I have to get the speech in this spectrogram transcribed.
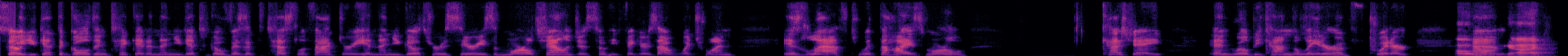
So you get the golden ticket and then you get to go visit the Tesla factory and then you go through a series of moral challenges. So he figures out which one is left with the highest moral cachet and will become the leader of Twitter. Oh my um, God.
